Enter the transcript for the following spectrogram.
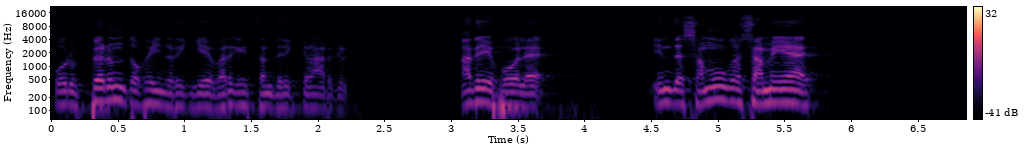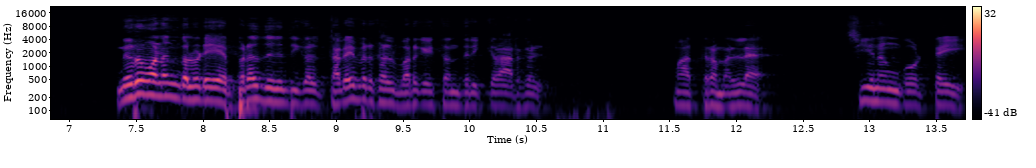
ஒரு பெருந்தொகையினர் இங்கே வருகை தந்திருக்கிறார்கள். அதே போல இந்த சமூக சமய நிறுவனங்களுடைய பிரதிநிதிகள் தலைவர்கள் வருகை தந்திருக்கிறார்கள். மாத்திரமல்ல சீனங்கோட்டை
